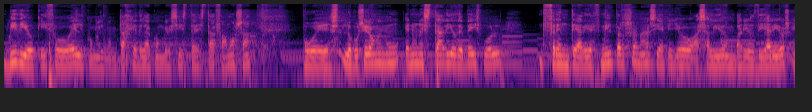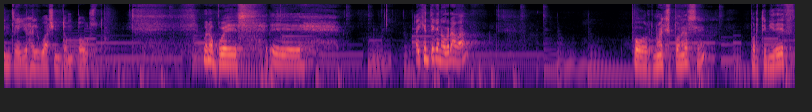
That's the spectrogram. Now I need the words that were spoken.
vídeo que hizo él con el montaje de la congresista esta famosa, pues lo pusieron en un, en un estadio de béisbol frente a 10.000 personas y aquello ha salido en varios diarios, entre ellos el Washington Post. Bueno, pues eh, hay gente que no graba por no exponerse, por timidez.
